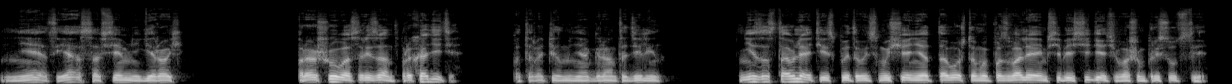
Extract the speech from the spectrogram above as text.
Нет, я совсем не герой. «Прошу вас, Рязант, проходите», — поторопил меня Грант Аделин. Не заставляйте испытывать смущение от того, что мы позволяем себе сидеть в вашем присутствии».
